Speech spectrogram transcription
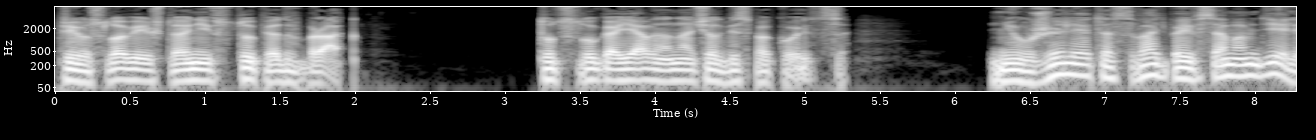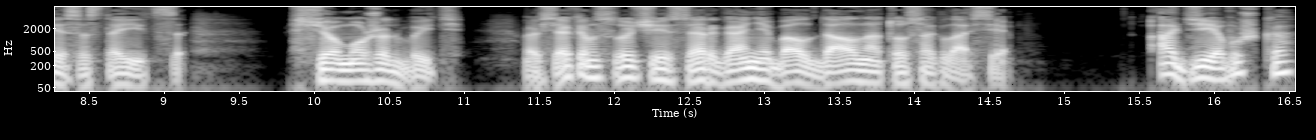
при условии, что они вступят в брак. Тут слуга явно начал беспокоиться. Неужели эта свадьба и в самом деле состоится? Все может быть. Во всяком случае, сэр Ганнибал дал на то согласие. А девушка?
